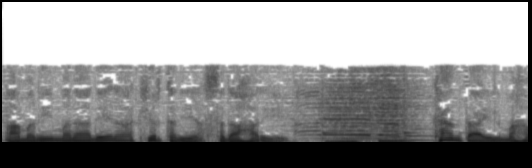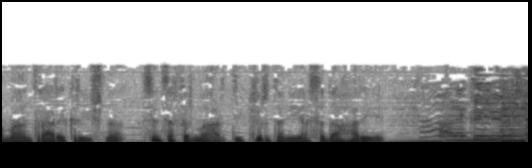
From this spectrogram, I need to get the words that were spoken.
Amani Manadena Kirtaniya Sadahari. Canta il Mahamantra Hare Krishna senza fermarti, Kirtaniya Sadahari. Hare Krishna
